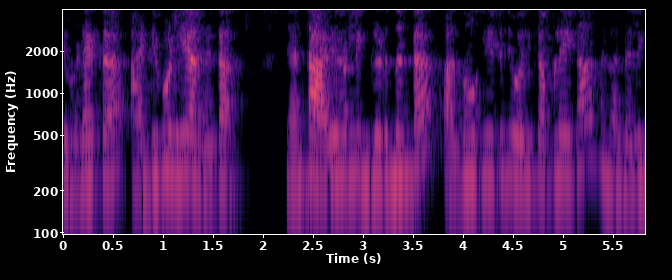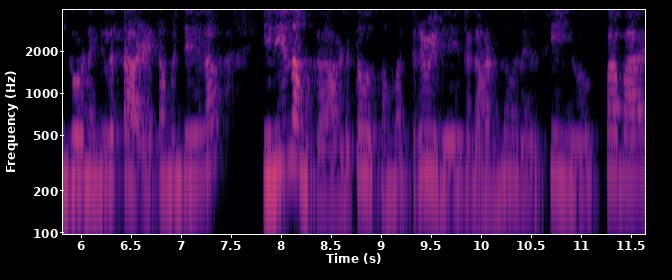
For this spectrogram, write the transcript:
ഇവിടെയൊക്കെ അടിപൊളിയാണ് കേട്ടോ. ഞാൻ താഴെ ഒരു ലിങ്ക് ഇടുന്നുണ്ട്. അത് നോക്കിയിട്ട് ജോലിക്ക് അപ്ലൈ ചെയ്യുക. നിങ്ങളുടെ ലിങ്ക് വേണമെങ്കിൽ താഴെ കമന്റ് ചെയ്യുക. ഇനിയും നമുക്ക് അടുത്ത ദിവസം മറ്റൊരു വീഡിയോ ആയിട്ട് കാണുന്നവരെ സി യു ബൈ ബൈ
